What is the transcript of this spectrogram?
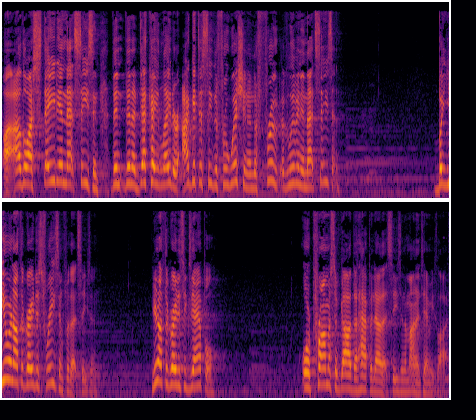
uh, although I stayed in that season, then, then a decade later, I get to see the fruition and the fruit of living living in that season. But you are not the greatest reason for that season. You're not the greatest example or promise of God that happened out of that season of mine and Tammy's life.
